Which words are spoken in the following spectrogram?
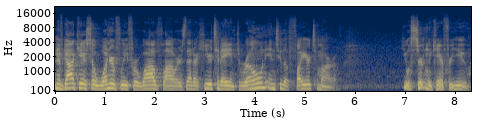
And if God cares so wonderfully for wildflowers that are here today and thrown into the fire tomorrow, He will certainly care for you.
